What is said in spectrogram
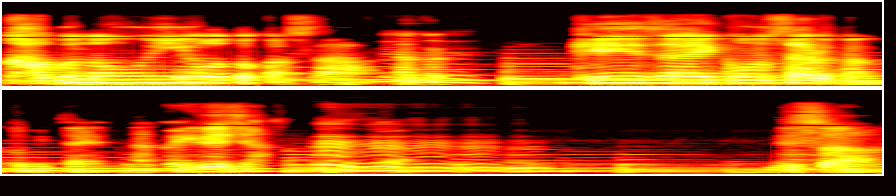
株の運用とかさ、なんかうん。経済コンサルタントみたいななんかいるじゃん。うんうんうんうん。でさ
